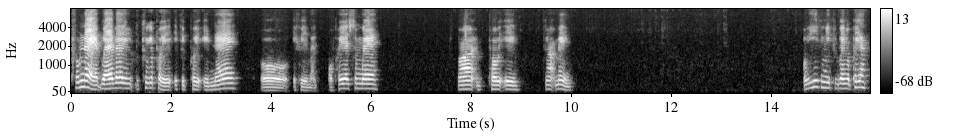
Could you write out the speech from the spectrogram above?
from there, wherever the could put it, if you put it in there, or if you went up here somewhere, right, and put it in. You know what I mean? Or even if you went up here.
